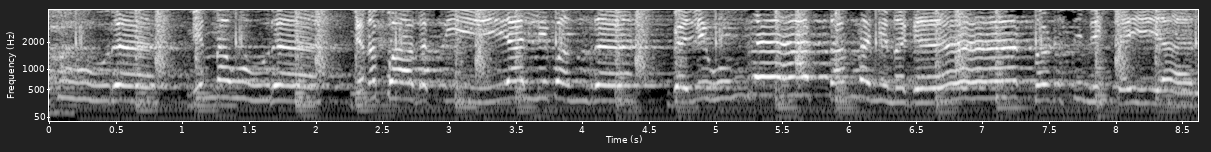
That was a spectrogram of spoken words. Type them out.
ದೂರ ನಿನ್ನ ಊರ ನೆನಪಾಗತಿ ಅಲ್ಲಿ ಬಂದ್ರ. ಬೆಳ್ಳಿ ಉಂಗ್ರ ತಂದ ನಿನಗ ತೊಡಸಿನಿ ಕೈಯಾರ.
